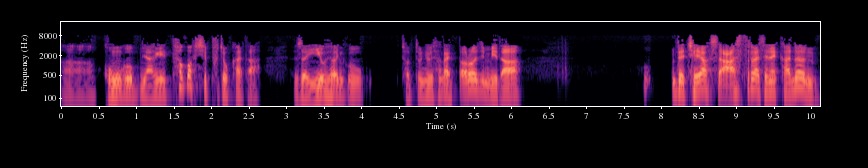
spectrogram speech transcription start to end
어, 공급량이 턱없이 부족하다. 그래서 EU 회원국 접종률이 상당히 떨어집니다. 근데 제약사 아스트라제네카는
